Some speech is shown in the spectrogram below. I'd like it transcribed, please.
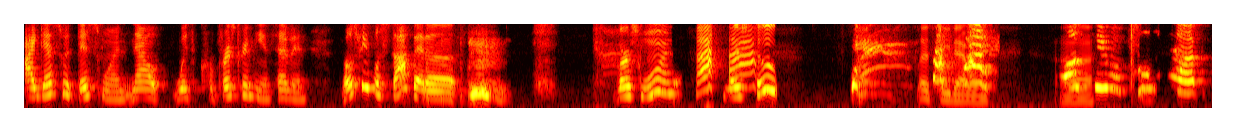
I guess with this one, now with First Corinthians 7, most people stop at a verse 1, verse 2. Let's see that one. Most uh, people pull it up,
